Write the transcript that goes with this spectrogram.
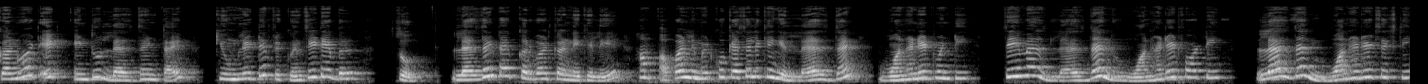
convert it into less than type cumulative frequency table so less than type convert करने के लिए हम अपर लिमिट को कैसे लिखेंगे? Less than 120 same as less than 140 less than 160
